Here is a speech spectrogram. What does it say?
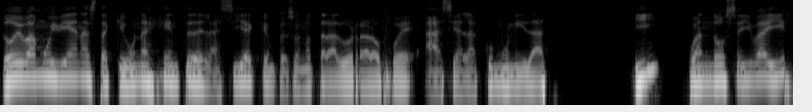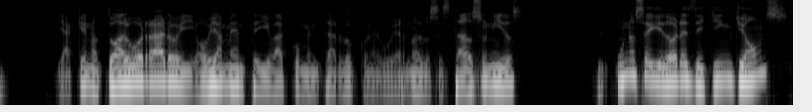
Todo iba muy bien hasta que un agente de la CIA que empezó a notar algo raro fue hacia la comunidad y cuando se iba a ir, ya que notó algo raro y obviamente iba a comentarlo con el gobierno de los Estados Unidos, unos seguidores de Jim Jones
